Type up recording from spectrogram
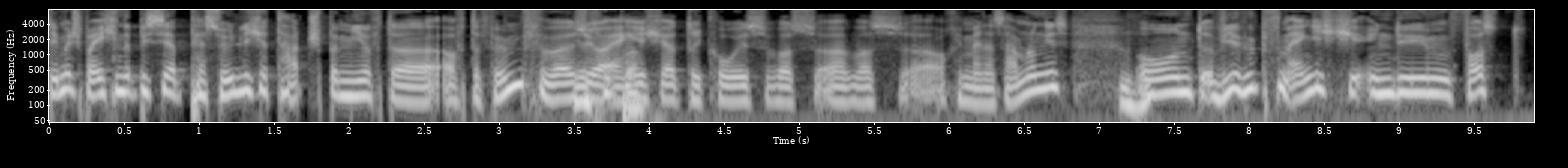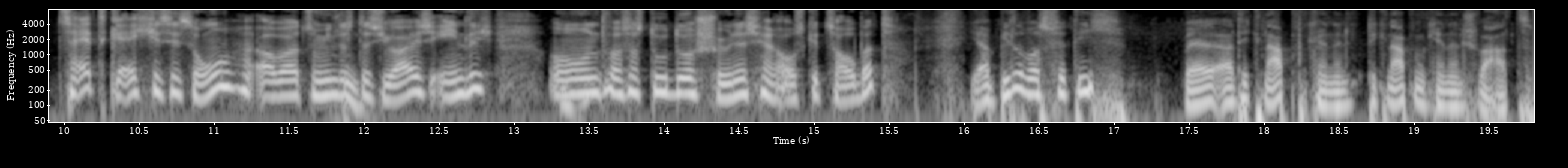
Dementsprechend ein bisschen ein persönlicher Touch bei mir auf der, auf der 5, weil es Ja, super. eigentlich ein Trikot ist, was, äh, was auch in meiner Sammlung ist. Und wir hüpfen eigentlich in die fast zeitgleiche Saison, aber zumindest das Jahr ist ähnlich. Und was hast du da Schönes herausgezaubert? Ja, ein bisschen was für dich, weil auch die Knappen können, die Knappen können schwarz.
